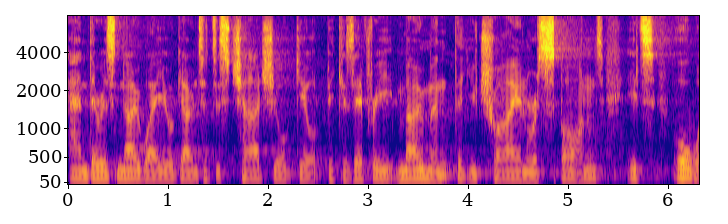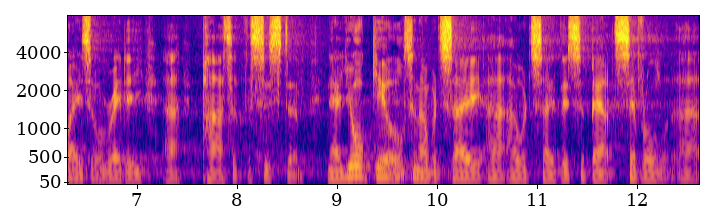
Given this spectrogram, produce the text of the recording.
and there is no way you're going to discharge your guilt because every moment that you try and respond, it's always already uh, part of the system. Now, your guilt, and I would say, uh, I would say this about several. Uh,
